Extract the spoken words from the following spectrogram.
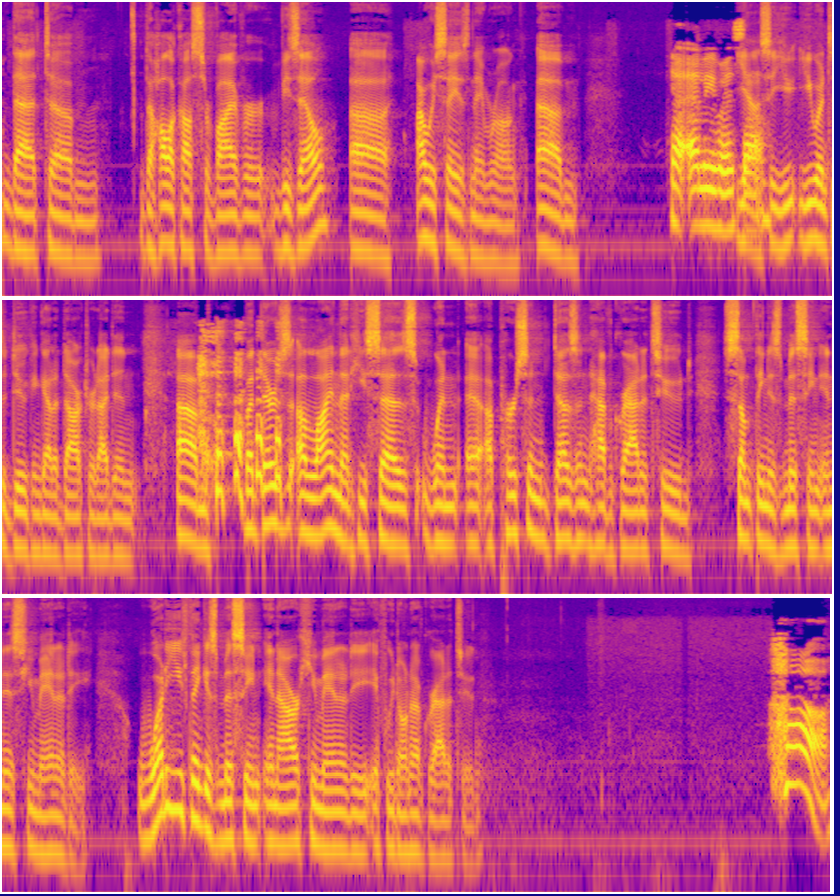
that um, the Holocaust survivor Wiesel. Uh, I always say his name wrong. Um, yeah, Elie was. Yeah, uh, so you, you went to Duke and got a doctorate. I didn't. Um, but there's a line that he says when a, a, person doesn't have gratitude, something is missing in his humanity. What do you think is missing in our humanity if we don't have gratitude? Huh.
